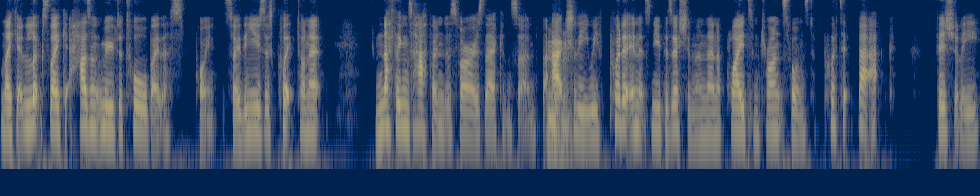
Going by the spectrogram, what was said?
Like it looks like it hasn't moved at all by this point. So the user's clicked on it, nothing's happened as far as they're concerned. But Mhm. actually, we've put it in its new position and then applied some transforms to put it back visually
